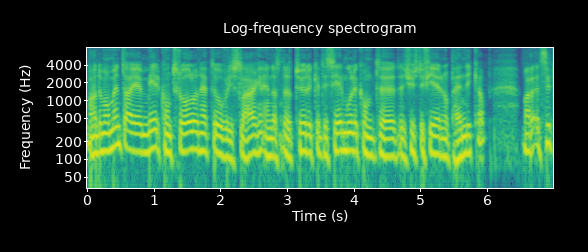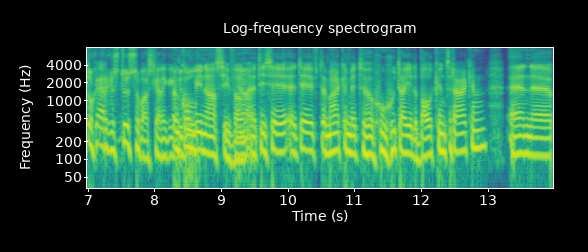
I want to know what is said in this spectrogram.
Maar op het moment dat je meer controle hebt over je slagen. En dat is natuurlijk, het is zeer moeilijk om te, te justifiëren op handicap. Maar het zit toch ergens tussen waarschijnlijk? Ik een combinatie van. Het, is, eh, het heeft heeft te maken met eh, hoe goed dat je de bal kunt raken en uh,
